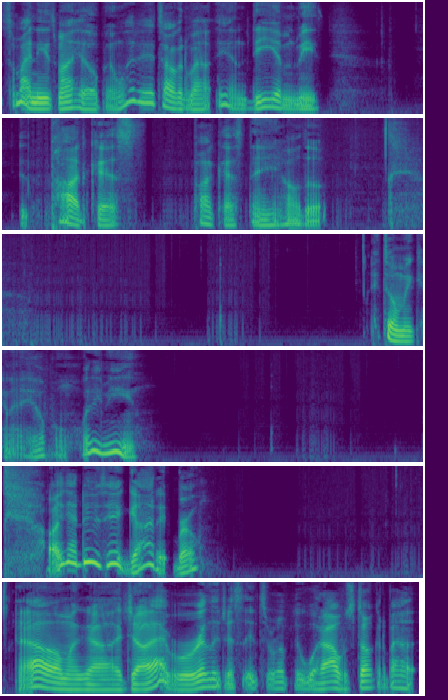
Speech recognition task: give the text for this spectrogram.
Somebody needs my help. And what are they talking about? They DM me podcast podcast thing. Hold up. He told me, can I help him? What do you mean? All you gotta do is hit got it, bro. Oh my god, y'all. That really just interrupted what I was talking about.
